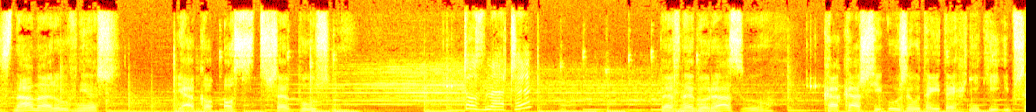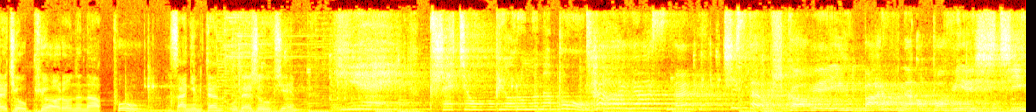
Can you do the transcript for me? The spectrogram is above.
Znana również jako ostrze burzy. To znaczy? Pewnego razu Kakashi użył tej techniki i przeciął piorun na pół, zanim ten uderzył w ziemię. Jej, przeciął piorun na pół. A jasne, ci staruszkowie i ich barwne opowieści.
